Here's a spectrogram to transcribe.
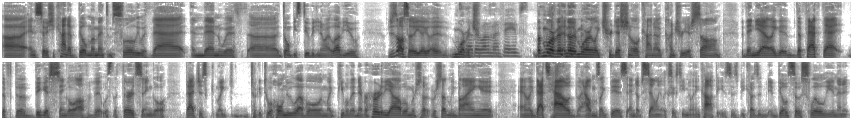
uh, and so she kind of built momentum slowly with that, and then with uh, "Don't Be Stupid, You Know I Love You," which is also uh, more of a, Another tr- one of my faves. but more of a, another more like traditional kind of countryish song. But then yeah, like the fact that the the biggest single off of it was the third single, that just like took it to a whole new level, and like people that never heard of the album were, were suddenly buying it. And like that's how the albums like this end up selling like 16 million copies is because it, it builds so slowly and then it,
